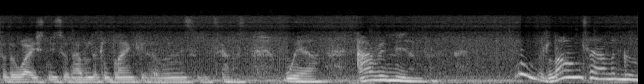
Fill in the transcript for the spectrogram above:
to the waist and he'd sort of have a little blanket over and he'd sort of tell us, well, I remember was a long time ago.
